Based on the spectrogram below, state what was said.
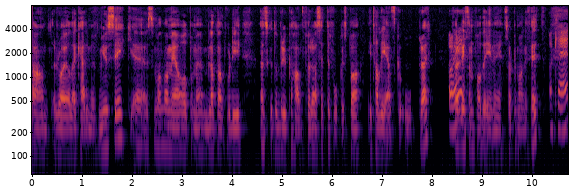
Annet Royal Academy of Music, eh, som han var med og holdt på med. Annet hvor de ønsket å bruke han for å sette fokus på italienske operaer. for å liksom få det inn i sortimentet sitt. Okay.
